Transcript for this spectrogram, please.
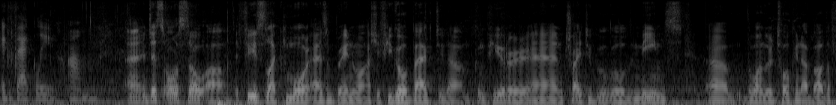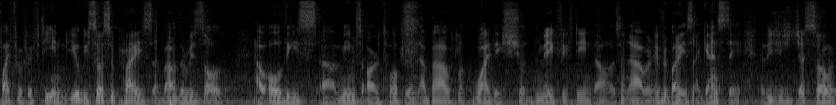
Exactly. Um, and it just also um, it feels like more as a brainwash. If you go back to the um, computer and try to google the memes um, the one we're talking about the 5 for 15 you'll be so surprised about the result how all these uh, memes are talking about like why they should make $15 an hour. Everybody is against it. And they just, just so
